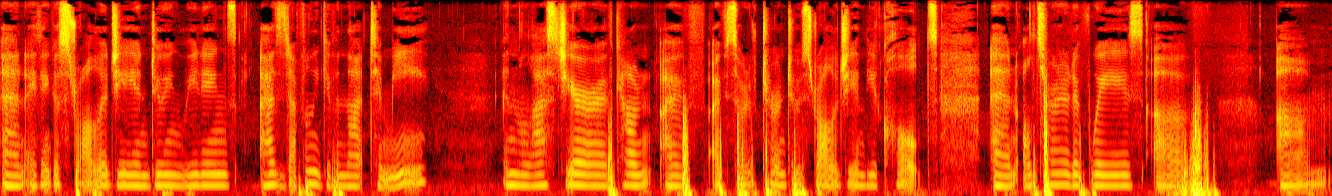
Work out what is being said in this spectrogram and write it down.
And I think astrology and doing readings has definitely given that to me. In the last year, I've count, I've I've sort of turned to astrology and the occult and alternative ways of um,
